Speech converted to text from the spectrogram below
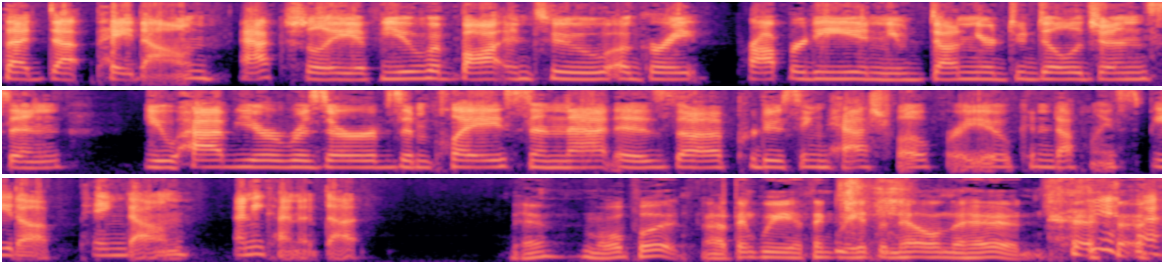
that debt pay down. Actually, if you have bought into a great property and you've done your due diligence and you have your reserves in place and that is uh, producing cash flow for you, can definitely speed up paying down any kind of debt. Yeah, well put. I think we I think we hit the nail on the head. yeah.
